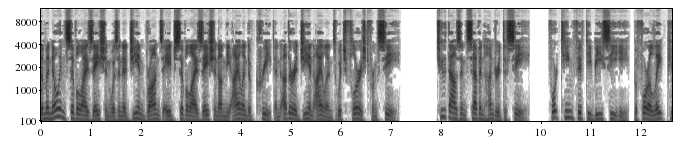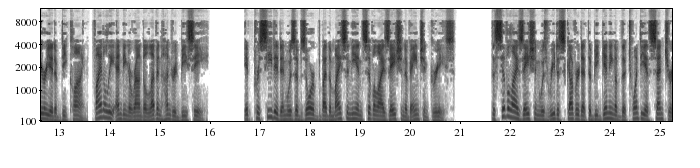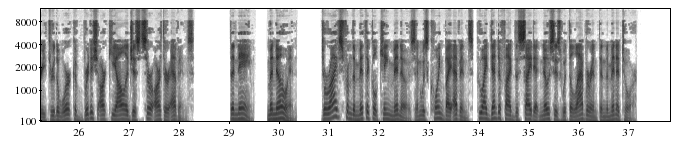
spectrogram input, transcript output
The Minoan civilization was an Aegean Bronze Age civilization on the island of Crete and other Aegean islands which flourished from c. 2700 to c. 1450 BCE, before a late period of decline, finally ending around 1100 BC. It preceded and was absorbed by the Mycenaean civilization of ancient Greece. The civilization was rediscovered at the beginning of the 20th century through the work of British archaeologist Sir Arthur Evans. The name, Minoan derives from the mythical king Minos and was coined by Evans, who identified the site at Knossos with the labyrinth and the Minotaur.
